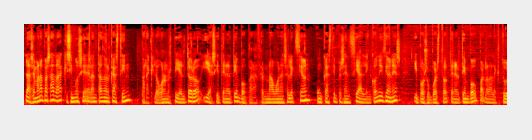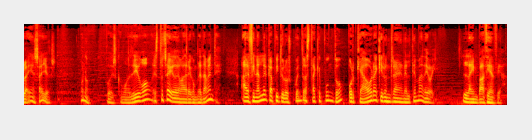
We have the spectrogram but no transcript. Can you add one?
La semana pasada quisimos ir adelantando el casting para que luego no nos pille el toro y así tener tiempo para hacer una buena selección, un casting presencial en condiciones y por supuesto tener tiempo para la lectura y ensayos. Bueno, pues como os digo, esto se ha ido de madre completamente. Al final del capítulo os cuento hasta qué punto, porque ahora quiero entrar en el tema de hoy, la impaciencia.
